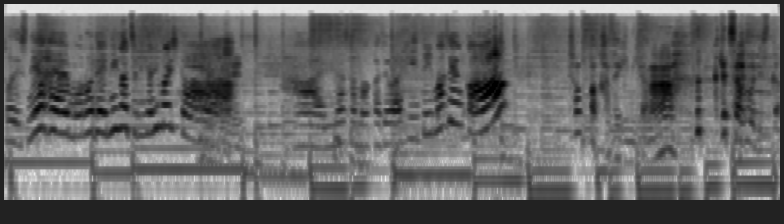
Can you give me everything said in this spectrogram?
そうですね。早いもので2月になりました。ははいい。皆様風邪はひいていませんか？ちょっと風邪気味かな。福田さんもですか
